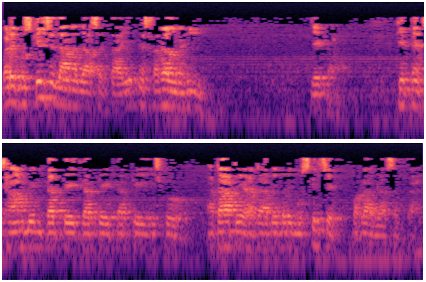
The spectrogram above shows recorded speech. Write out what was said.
बड़े मुश्किल से जाना जा सकता है इतने सरल नहीं। ये कहा। कितने छानबीन करते करते करते इसको हटाते हटाते बड़ी मुश्किल से पकड़ा जा सकता है।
